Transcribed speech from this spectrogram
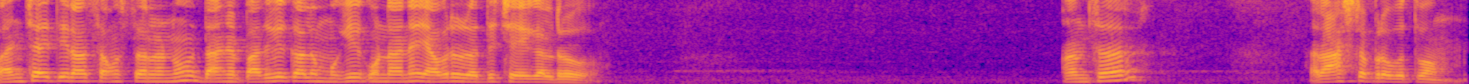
పంచాయతీరాజ్ సంస్థలను దాని పదవీ కాలం ముగియకుండానే ఎవరు రద్దు చేయగలరు? ఆన్సర్ రాష్ట్ర ప్రభుత్వం.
